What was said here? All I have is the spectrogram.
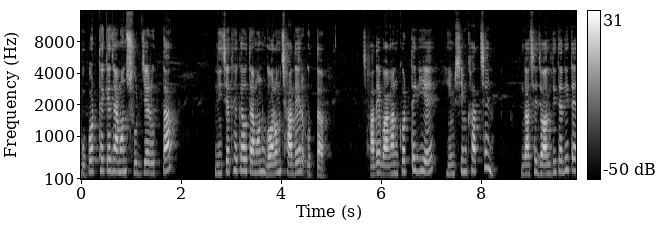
উপর থেকে যেমন সূর্যের উত্তাপ, নিচে থেকেও তেমন গরম ছাদের উত্তাপ। ছাদে বাগান করতে গিয়ে হিমশিম খাচ্ছেন? গাছে জল দিতে দিতে?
